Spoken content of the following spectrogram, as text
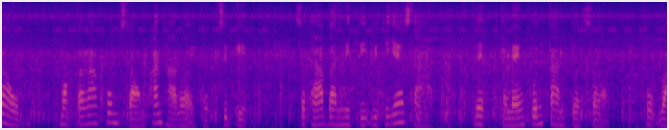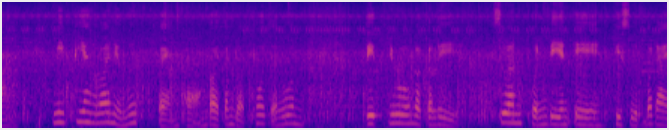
19มกราคม2561 สถาบันนิติวิทยาศาสตร์ ได้แถลงผลการตรวจสอบ พบว่า มีเพียงร้อยนิ้วมือแฝงของรอยตำรวจโทษจะรุ่น ติดอยู่ลอตเตอรี่ ส่วนผล DNA พิสูจน์บ่ได้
